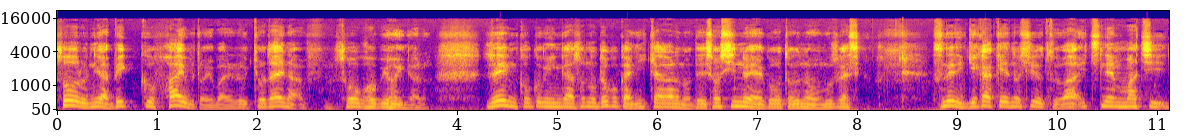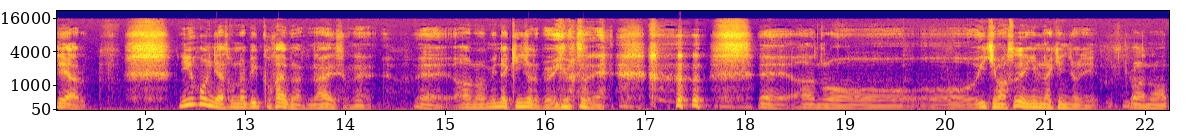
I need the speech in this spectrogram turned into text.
ソウルにはビッグファイブと呼ばれる巨大な総合病院がある。全国民がそのどこかに行きたがるので、初診の英語を取るのも難しく、常に外科系の手術は1年待ちである。日本にはそんなビッグファイブなんてないですよね。えー、あの、みんな近所の病院行きますね。えー、あのー、行きますね、みんな近所に。あの、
